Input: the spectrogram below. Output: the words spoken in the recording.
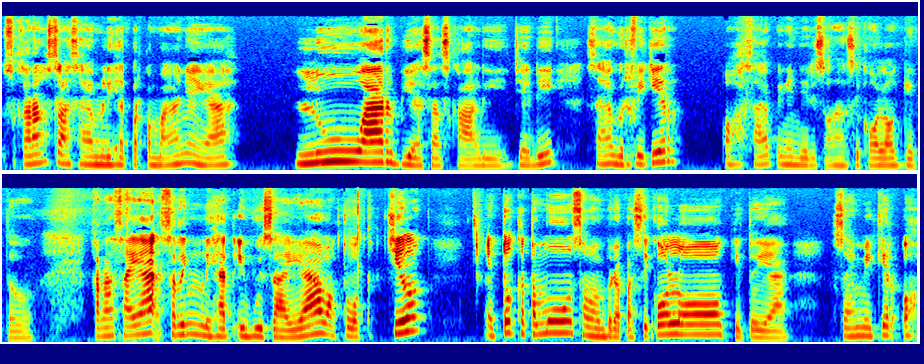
sekarang setelah saya melihat perkembangannya ya luar biasa sekali. Jadi saya berpikir oh saya pengen jadi seorang psikolog gitu. Karena saya sering melihat ibu saya waktu kecil itu ketemu sama beberapa psikolog gitu ya. Saya mikir oh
